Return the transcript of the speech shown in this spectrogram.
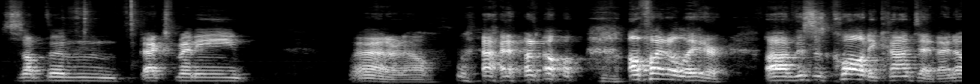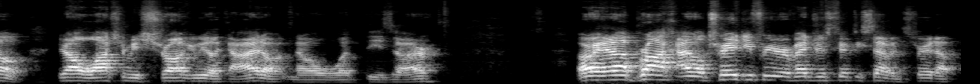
something X Men. I don't know. I don't know. I'll find out later. Um, this is quality content. I know you're all watching me shrug and be like, I don't know what these are. All right, uh, Brock, I will trade you for your Avengers 57 straight up.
